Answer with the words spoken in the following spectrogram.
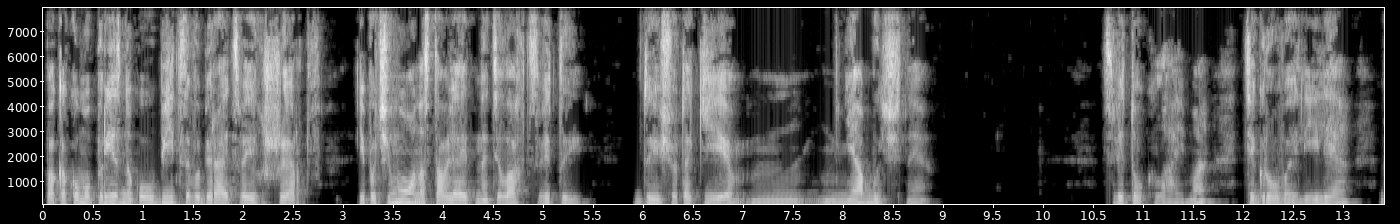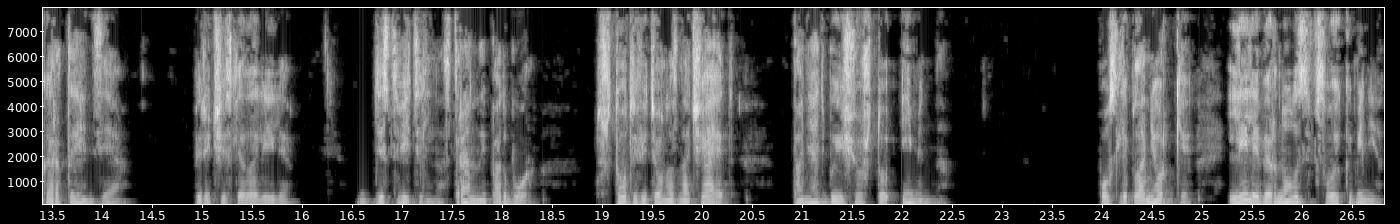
по какому признаку убийца выбирает своих жертв и почему он оставляет на телах цветы, да еще такие необычные. Цветок лайма, тигровая лилия, гортензия, перечислила Лиля. Действительно, странный подбор. Что-то ведь он означает. Понять бы еще, что именно. После планерки Лиля вернулась в свой кабинет,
